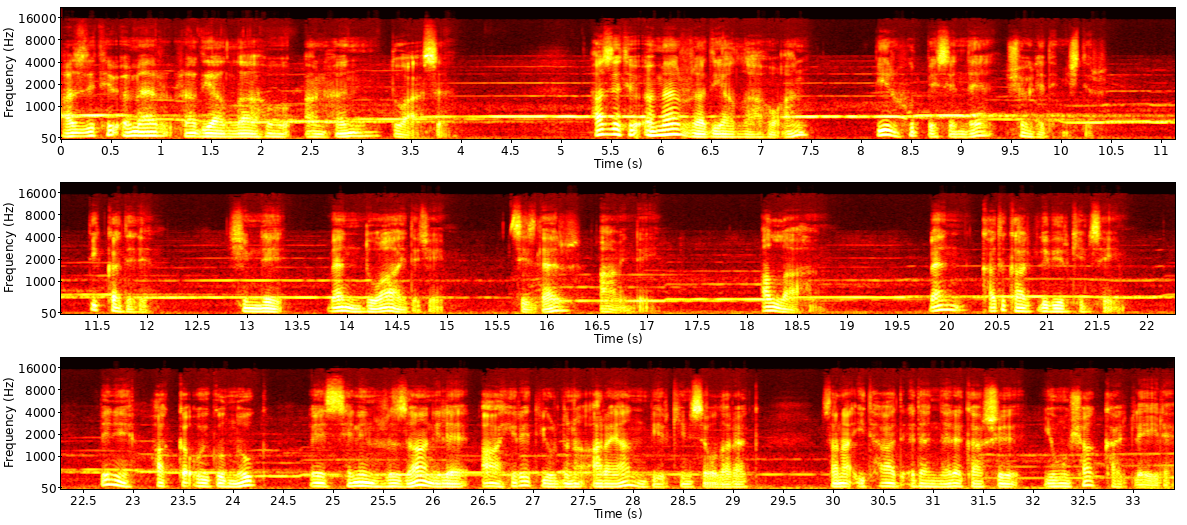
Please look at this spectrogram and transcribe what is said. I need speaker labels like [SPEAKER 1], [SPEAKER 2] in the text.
[SPEAKER 1] Hazreti Ömer radıyallahu anh'ın duası. Hazreti Ömer radıyallahu an bir hutbesinde şöyle demiştir. Dikkat edin. Şimdi ben dua edeceğim. Sizler amin deyin. Allah'ım ben katı kalpli bir kimseyim. Beni hakka uygunluk ve senin rızan ile ahiret yurdunu arayan bir kimse olarak sana itaat edenlere karşı yumuşak kalple eyle.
